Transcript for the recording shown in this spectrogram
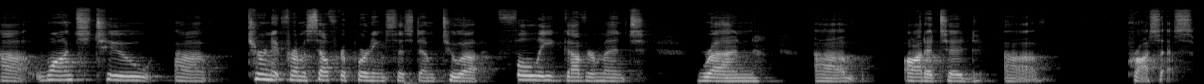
uh, wants to uh, turn it from a self-reporting system to a fully government-run, um, audited uh, process.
